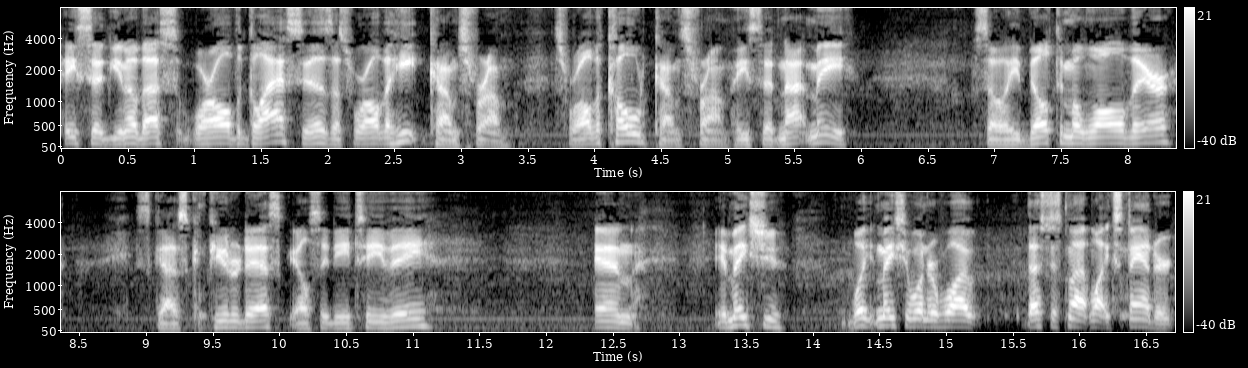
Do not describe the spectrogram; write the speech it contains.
He said, you know, that's where all the glass is. That's where all the heat comes from. That's where all the cold comes from. He said, not me. So he built him a wall there. He's got his computer desk, LCD TV, and it makes you, what makes you wonder why that's just not like standard.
